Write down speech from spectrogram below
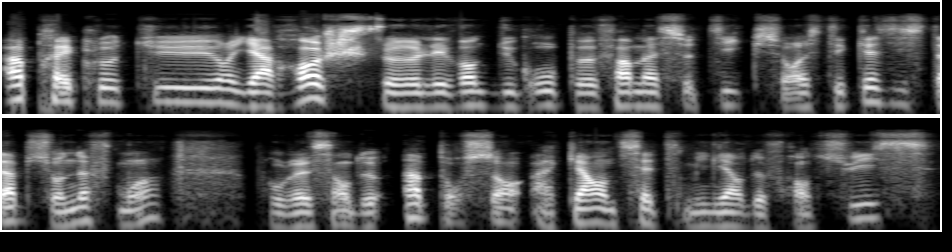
après clôture, il y a Roche. Euh, les ventes du groupe euh, pharmaceutique sont restées quasi stables sur 9 mois, progressant de 1% à 47 milliards de francs suisses.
